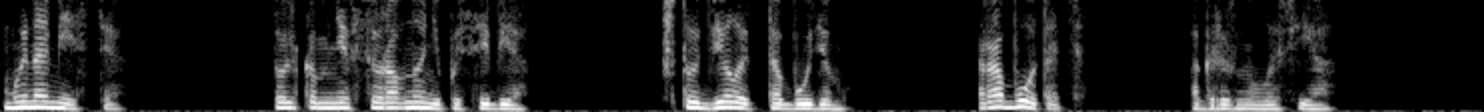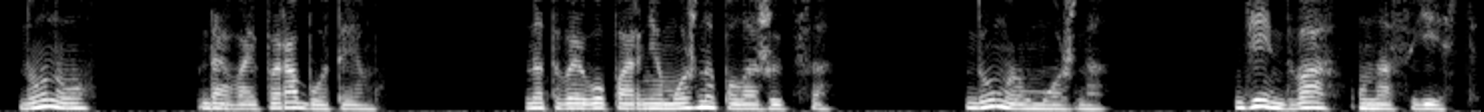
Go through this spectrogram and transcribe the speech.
Мы на месте. Только мне все равно не по себе. Что делать-то будем? Работать, огрызнулась я. Ну-ну. Давай поработаем. На твоего парня можно положиться? Думаю, можно. День-два у нас есть.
